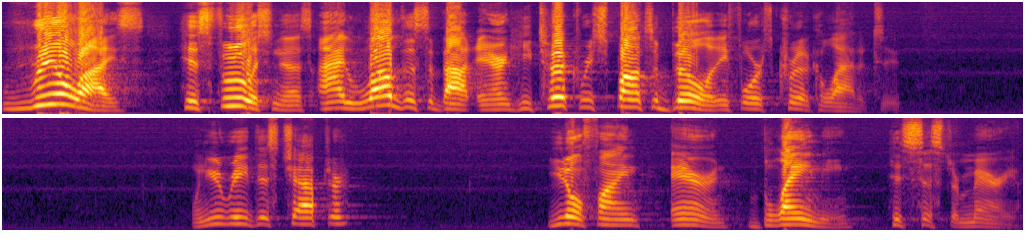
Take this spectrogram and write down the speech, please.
realized his foolishness. I love this about Aaron. He took responsibility for his critical attitude. When you read this chapter, you don't find Aaron blaming his sister Miriam.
